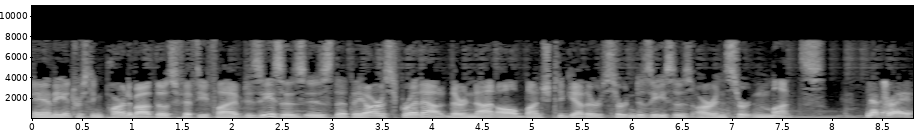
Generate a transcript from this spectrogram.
And the interesting part about those 55 diseases is that they are spread out. They're not all bunched together. Certain diseases are in certain months. That's right.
